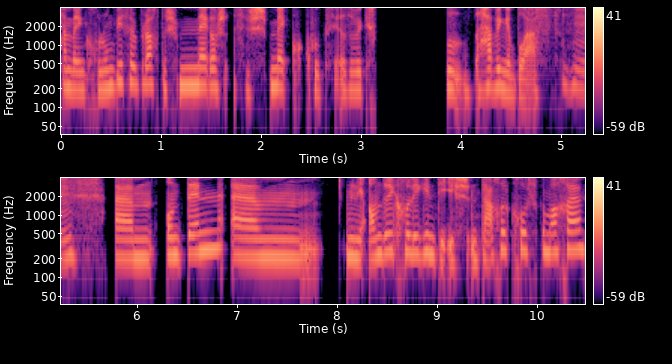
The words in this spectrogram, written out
Haben wir in Kolumbien verbracht. Das war mega, es war mega cool. Gewesen. Also wirklich having a blast. Mhm. Ähm, und dann ähm, meine andere Kollegin, die ist einen Taucherkurs gemacht.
